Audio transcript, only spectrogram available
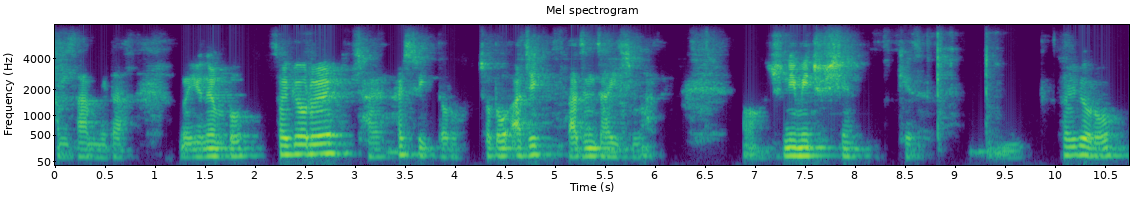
감사합니다. 유년부 설교를 잘 할 수 있도록 저도 아직 낮은 자이지만 어, 주님이 주신 이렇게 음, 설교로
